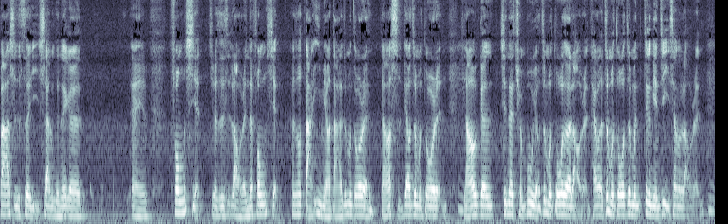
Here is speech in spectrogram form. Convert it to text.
八十岁以上的那个，诶、风险就是老人的风险。他说打疫苗打了这么多人，然后死掉这么多人，然后跟现在全部有这么多的老人，台湾有这么多这么这个年纪以上的老人，嗯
